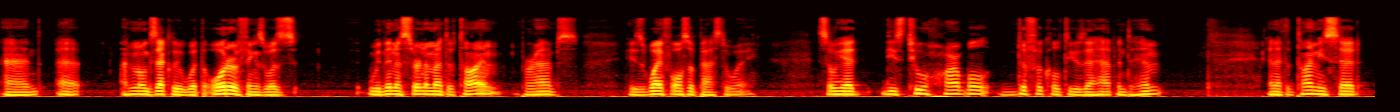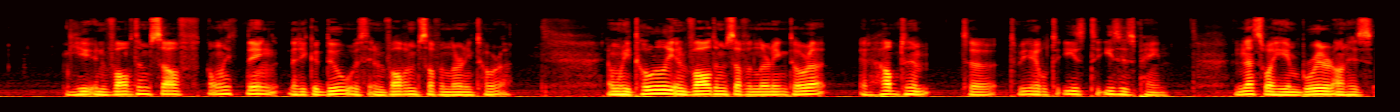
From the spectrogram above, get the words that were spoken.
and at, I don't know exactly what the order of things was. Within a certain amount of time, perhaps his wife also passed away. So he had these two horrible difficulties that happened to him. And at the time, he said, he involved himself. The only thing that he could do was involve himself in learning Torah. And when he totally involved himself in learning Torah, it helped him to, to be able to ease to ease his pain. And that's why he embroidered on his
